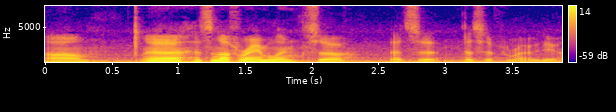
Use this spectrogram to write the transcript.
Um, uh, that's enough rambling, so that's it. That's it for my video.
